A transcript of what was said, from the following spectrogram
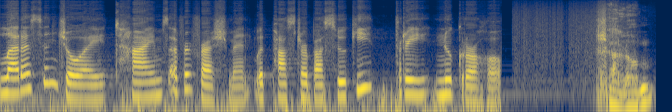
Let us enjoy times of refreshment with Pastor Basuki Tri Nugroho. Shalom,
